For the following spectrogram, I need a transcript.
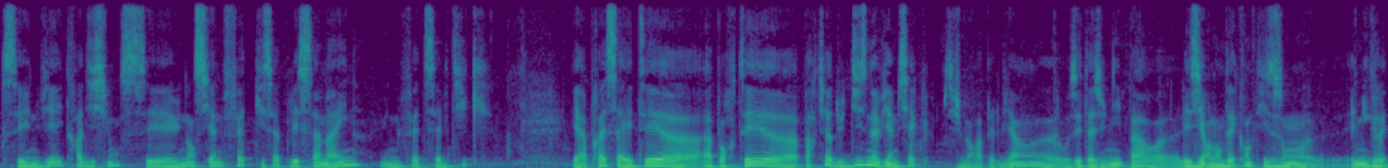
C'est une vieille tradition, c'est une ancienne fête qui s'appelait Samhain, une fête celtique, et après, ça a été euh, apporté euh, à partir du 19e siècle, si je me rappelle bien, euh, aux États-Unis par les Irlandais quand ils ont émigré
